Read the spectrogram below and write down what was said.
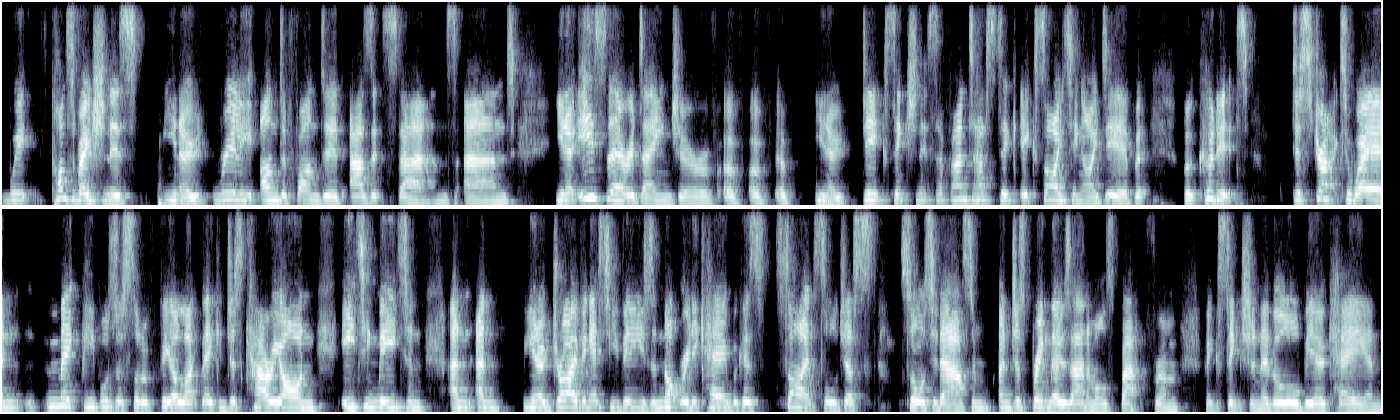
we conservation is you know really underfunded as it stands and you know is there a danger of of of, of you know de-extinction? It's a fantastic exciting idea but but could it distract away and make people just sort of feel like they can just carry on eating meat and and and you know driving SUVs and not really caring because science will just sort it out and, and just bring those animals back from extinction? It'll all be okay and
